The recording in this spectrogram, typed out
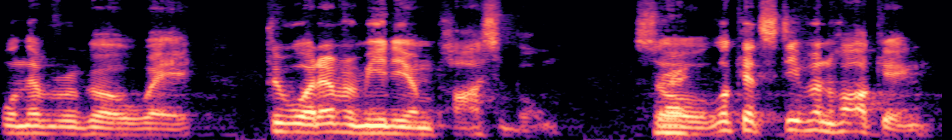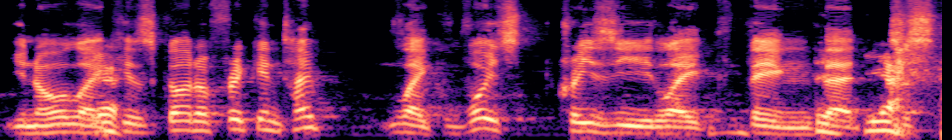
will never go away through whatever medium possible. So right. look at Stephen Hawking, you know, like yeah. he's got a freaking type like voice crazy like thing that yeah. just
